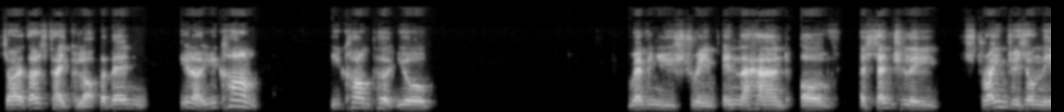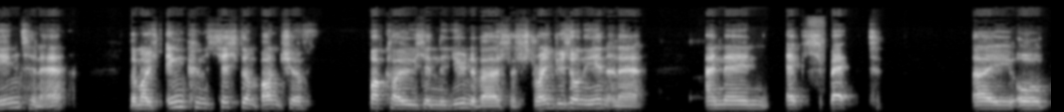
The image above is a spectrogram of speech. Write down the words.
so it does take a lot. But then you know, you can't you can't put your revenue stream in the hand of essentially strangers on the internet, the most inconsistent bunch of fuckos in the universe, the strangers on the internet, and then expect a or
